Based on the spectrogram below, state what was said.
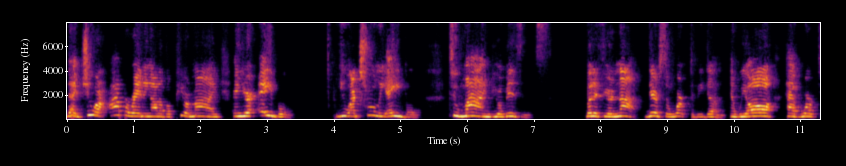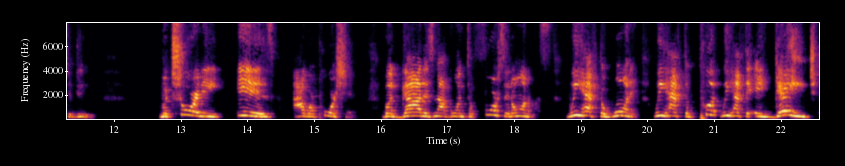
that you are operating out of a pure mind and you're able, you are truly able to mind your business. But if you're not, there's some work to be done, and we all have work to do. Maturity is our portion, but God is not going to force it on us. We have to want it. We have to put, we have to engage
